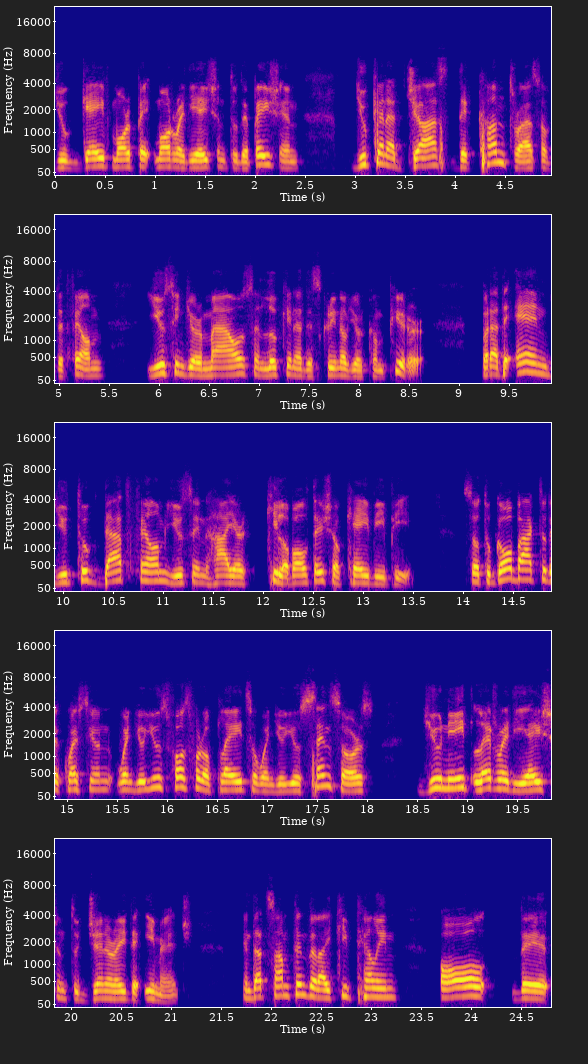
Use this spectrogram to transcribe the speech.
you gave more, pa- more radiation to the patient, you can adjust the contrast of the film using your mouse and looking at the screen of your computer. But at the end, you took that film using higher kilovoltage or kVp. So to go back to the question, when you use phosphoroplates or when you use sensors, you need less radiation to generate the image. And that's something that I keep telling all the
